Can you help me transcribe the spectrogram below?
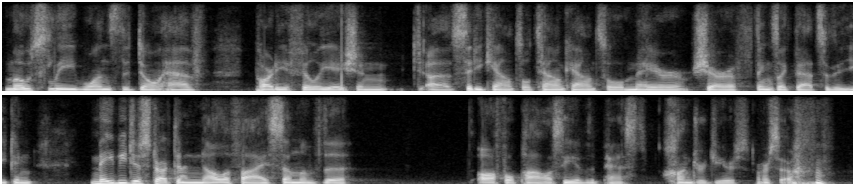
mostly ones that don't have party affiliation, uh, city council, town council, mayor, sheriff, things like that, so that you can maybe just start to nullify some of the awful policy of the past hundred years or so.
